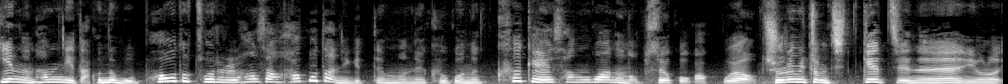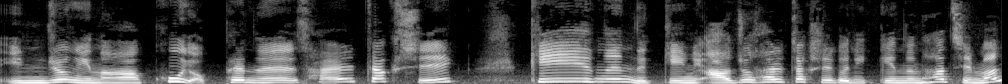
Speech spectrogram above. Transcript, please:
있기는 합니다. 근데 뭐 파우더 처리를 항상 하고 다니기 때문에 그거는 크게 상관은 없을 것 같고요. 주름이 좀 짙게 지는 이런 인중이나 코 옆에는 살짝씩 끼는 느낌이 아주 살짝씩은 있기는 하지만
